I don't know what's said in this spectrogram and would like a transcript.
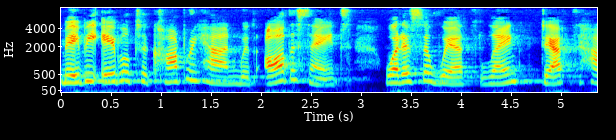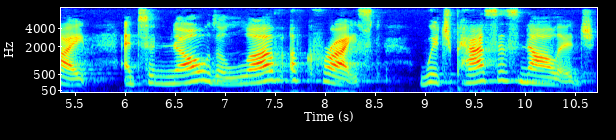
may be able to comprehend with all the saints what is the width, length, depth, height, and to know the love of Christ, which passes knowledge,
